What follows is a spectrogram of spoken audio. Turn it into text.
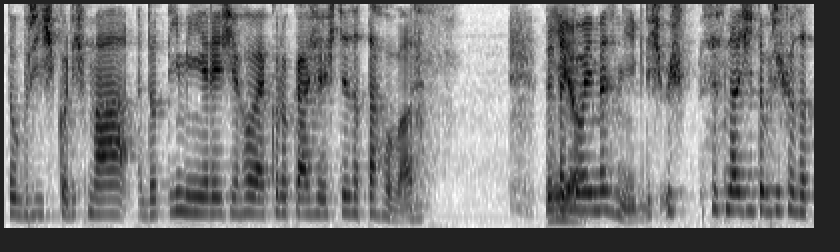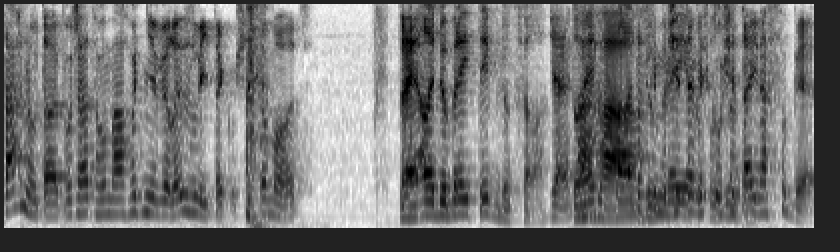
to bříško, když má do té míry, že ho jako dokáže ještě zatahovat. To je jo. takový mezník. Když už se snaží to břicho zatáhnout, ale pořád ho má hodně vylezlý, tak už je to moc. To je ale dobrý tip docela. Že? To Aha. je docela To si můžete jako vyzkoušet i na sobě.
